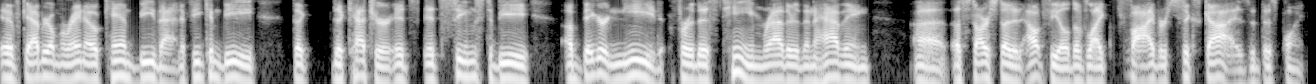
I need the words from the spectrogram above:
if Gabriel Moreno can be that, if he can be the the catcher, it's it seems to be a bigger need for this team rather than having uh, a star-studded outfield of like five or six guys at this point.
